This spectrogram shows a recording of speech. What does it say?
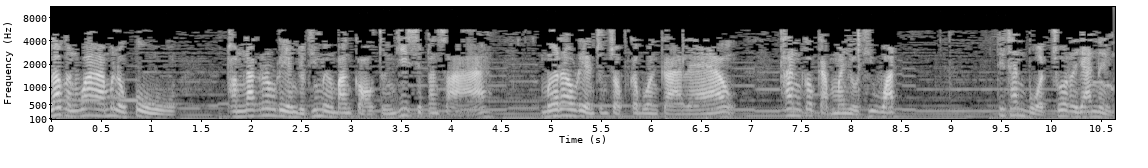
เล่ากันว่าเมื่อหลวงปู่พำนักเล่าเรียนอยู่ที่เมืองบางกอกถึง 20พรรษา เมื่อเล่าเรียนจนจบกระบวนการแล้ว ท่านก็กลับมาอยู่ที่วัด ที่ท่านบวชชั่วระยะหนึ่ง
